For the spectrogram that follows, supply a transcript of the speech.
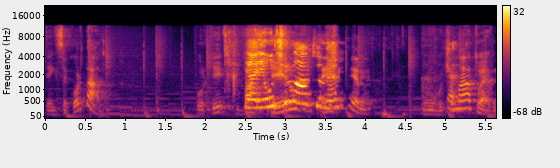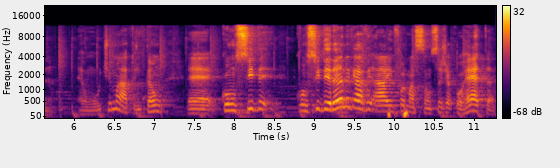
tem que ser cortado. Porque e aí o ultimato, né? Inteiro. Um ultimato, é. Evelyn. É um ultimato. Então, é, consider, considerando que a, a informação seja correta,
